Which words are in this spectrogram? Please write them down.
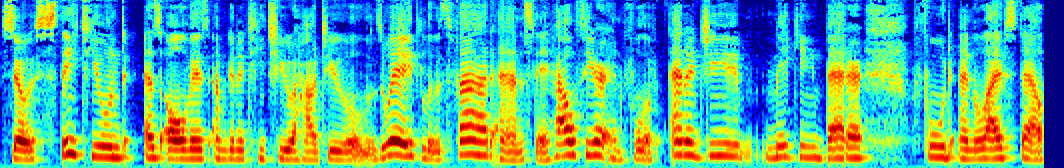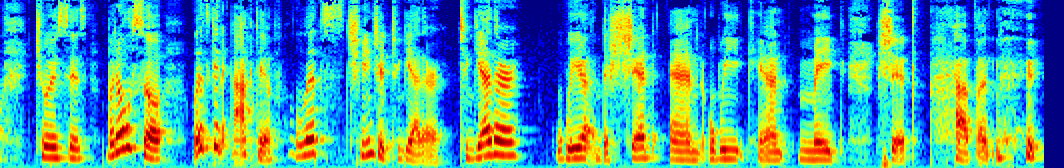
So stay tuned. As always, I'm going to teach you how to lose weight, lose fat, and stay healthier and full of energy, making better food and lifestyle choices. But also, let's get active. Let's change it together. Together, we are the shit and we can make shit happen.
